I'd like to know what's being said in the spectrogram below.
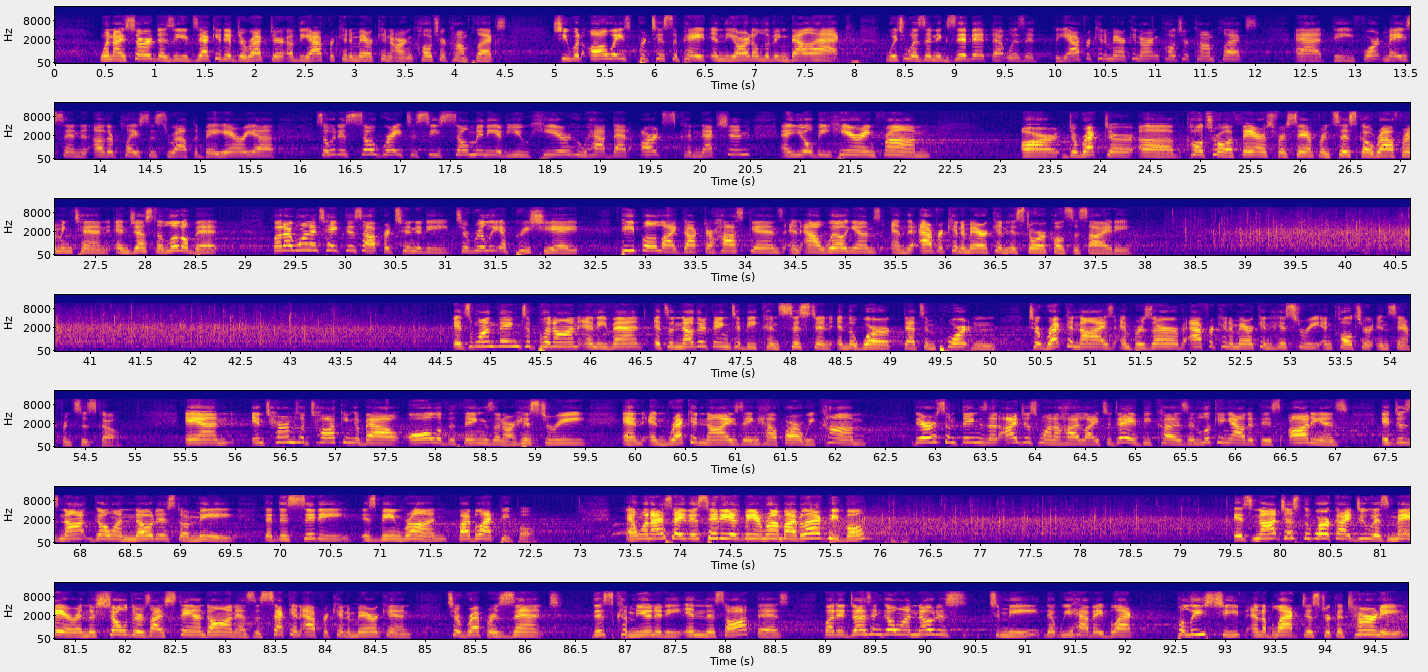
when I served as the executive director of the African American Art and Culture Complex, she would always participate in the Art of Living Black, which was an exhibit that was at the African American Art and Culture Complex, at the Fort Mason, and other places throughout the Bay Area. So it is so great to see so many of you here who have that arts connection, and you'll be hearing from our Director of Cultural Affairs for San Francisco, Ralph Remington, in just a little bit. But I want to take this opportunity to really appreciate people like Dr. Hoskins and Al Williams and the African American Historical Society. It's one thing to put on an event, it's another thing to be consistent in the work that's important to recognize and preserve African American history and culture in San Francisco. And in terms of talking about all of the things in our history and, and recognizing how far we come, there are some things that I just want to highlight today because in looking out at this audience, it does not go unnoticed on me that this city is being run by black people. And when I say this city is being run by black people, it's not just the work I do as mayor and the shoulders I stand on as the second African American to represent this community in this office, but it doesn't go unnoticed to me that we have a black police chief and a black district attorney.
